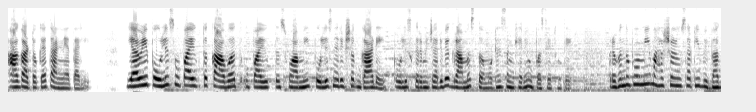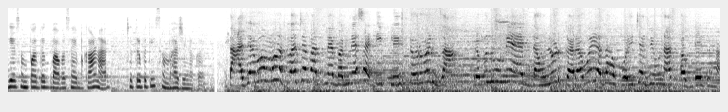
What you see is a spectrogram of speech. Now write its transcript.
आग आटोक्यात आणण्यात आली. यावेळी पोलीस उपायुक्त कावत उपायुक्त स्वामी पोलीस निरीक्षक गाडे पोलीस कर्मचारी व ग्रामस्थ मोठ्या संख्येने उपस्थित होते. प्रबंधभूमी महाराष्ट्र न्यूजसाठी विभागीय संपादक बाबासाहेब गाणार छत्रपती संभाजीनगर. ताज्या व महत्त्वाच्या बातम्या बघण्यासाठी प्ले स्टोअरवर जा. प्रबंधभूमी ॲप डाउनलोड करा व या धावपळीच्या जीवनात अपडेट राहा.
